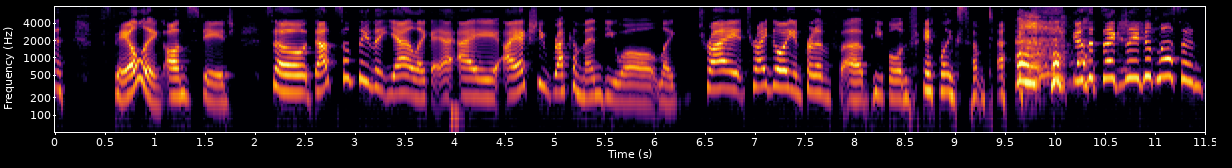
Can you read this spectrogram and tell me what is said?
failing on stage. So that's something that yeah, like I, I, I actually recommend you all like try try going in front of uh, people and failing sometimes because it's actually a good lesson.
